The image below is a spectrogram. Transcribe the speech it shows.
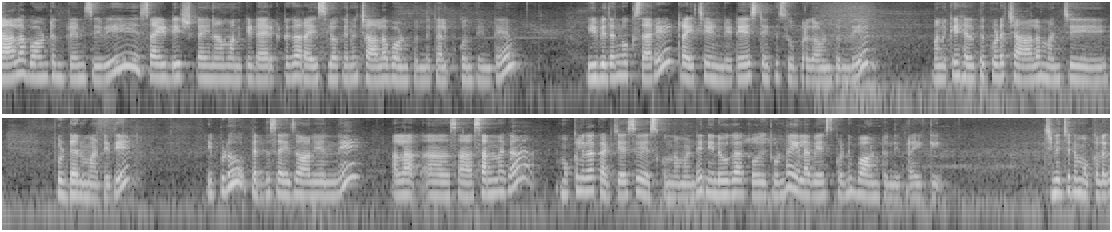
చాలా బాగుంటుంది ఫ్రెండ్స్ ఇవి. సైడ్ డిష్కైనా మనకి డైరెక్ట్గా రైస్లోకైనా చాలా బాగుంటుంది కలుపుకొని తింటే. ఈ విధంగా ఒకసారి ట్రై చేయండి. టేస్ట్ అయితే సూపర్గా ఉంటుంది. మనకి హెల్త్కి కూడా చాలా మంచి ఫుడ్ అనమాట ఇది. ఇప్పుడు పెద్ద సైజు ఆనియన్ని అలా స- సన్నగా ముక్కలుగా కట్ చేసి వేసుకుందామండి. నిలువుగా కోయకుండా ఇలా వేసుకోండి బాగుంటుంది ఫ్రైకి. చిన్న చిన్న ముక్కలుగా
